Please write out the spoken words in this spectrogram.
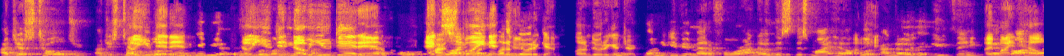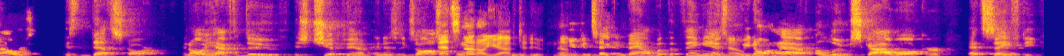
I just told you. I just told no, you. Look, didn't. You no, you did. No, you didn't. Explain it. Let, him do it again. Let him do it again, Jake. Let me give you a metaphor. I know this. This might help. Look, I know that you think it that might Brock help. Is the Death Star, and all you have to do is chip him in his exhaust. That's not all you have to do. No. And you can take him down. But the thing is, nope. we don't have a Luke Skywalker at safety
